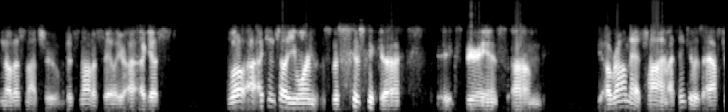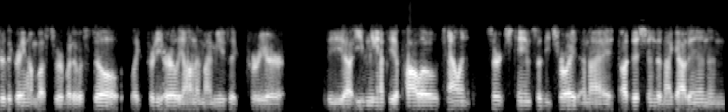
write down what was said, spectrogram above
no, that's not true. It's not a failure. I, I guess. Well, I, I can tell you one specific uh, experience. Um, around that time, I think it was after the Greyhound Bus tour, but it was still like pretty early on in my music career. The uh, evening at the Apollo talent search came to Detroit, and I auditioned and I got in, and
